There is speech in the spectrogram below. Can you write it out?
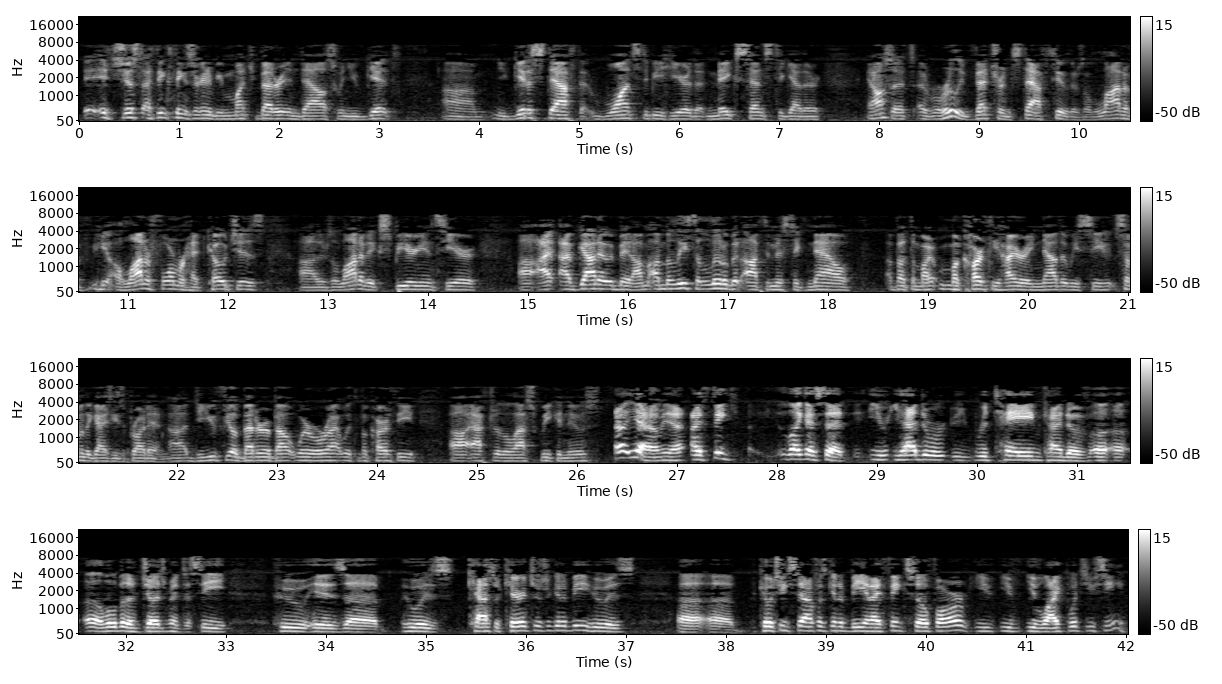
It's just I think things are going to be much better in Dallas when you get um, you get a staff that wants to be here that makes sense together. And also, it's a really veteran staff too. There's a lot of you know, a lot of former head coaches. Uh, there's a lot of experience here. Uh, I, I've got to admit, I'm, I'm at least a little bit optimistic now about the Mar- McCarthy hiring. Now that we see some of the guys he's brought in, uh, do you feel better about where we're at with McCarthy uh, after the last week of news? Uh, yeah, I mean, I- think, like I said, you you had to re- retain kind of a, a, a little bit of judgment to see who his uh, who his cast of characters are going to be, who his uh, uh, coaching staff is going to be, and I think so far you you've, you've liked what you've seen.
